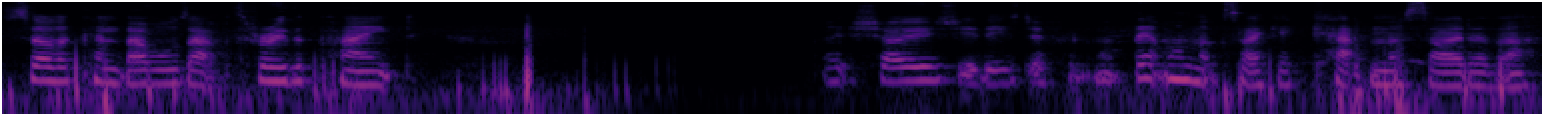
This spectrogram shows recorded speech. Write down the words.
silicone bubbles up through the paint, it shows you these different, that one looks like a cut in the side of a,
